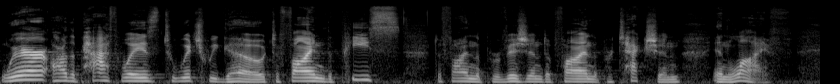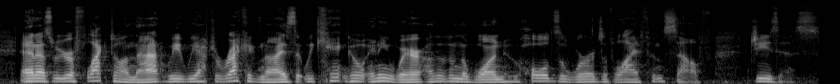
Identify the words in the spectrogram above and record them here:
where are the pathways to which we go to find the peace to find the provision, to find the protection in life. And as we reflect on that, we, we have to recognize that we can't go anywhere other than the one who holds the words of life himself, Jesus.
